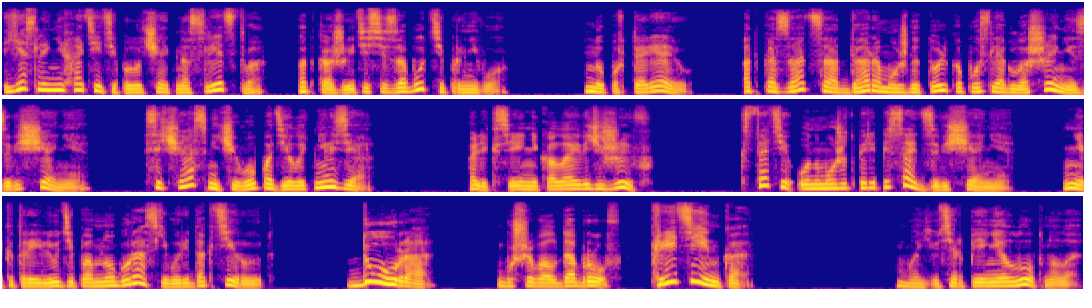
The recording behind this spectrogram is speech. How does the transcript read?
Если не хотите получать наследство, откажитесь и забудьте про него. Но, повторяю, отказаться от дара можно только после оглашения завещания. Сейчас ничего поделать нельзя. Алексей Николаевич жив. Кстати, он может переписать завещание. Некоторые люди по многу раз его редактируют. «Дура!» — бушевал Добров. «Кретинка!» Мое терпение лопнуло.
